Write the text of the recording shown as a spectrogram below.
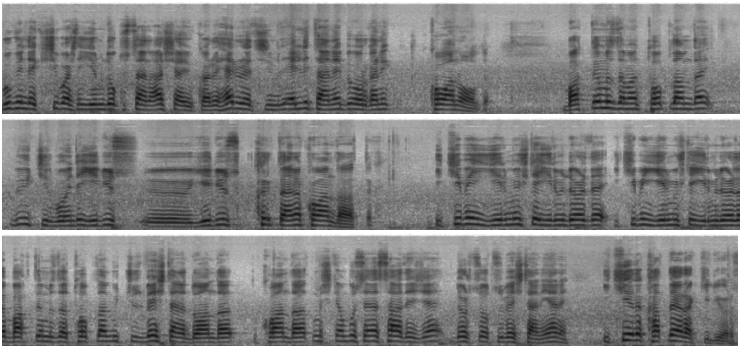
Bugün de kişi başına 29 tane aşağı yukarı her üreticimizin 50 tane bir organik kovanı oldu. Baktığımız zaman toplamda bu 3 yıl boyunca 700 e, 740 tane kovan dağıttık. 2023'te 24'de 2023'te 24'de baktığımızda toplam 305 tane doğanda kovan dağıtmışken bu sene sadece 435 tane yani 2 yılı katlayarak gidiyoruz.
